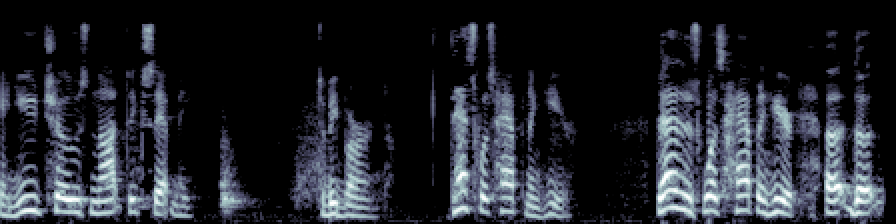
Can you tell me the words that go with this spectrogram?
and you chose not to accept me to be burned. That's what's happening here. That is what's happening here. Uh, the,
